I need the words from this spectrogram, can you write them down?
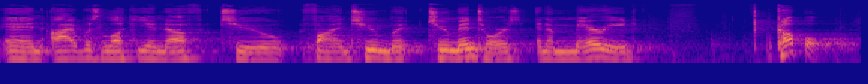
And I was lucky enough to find two, two mentors and a married couple.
